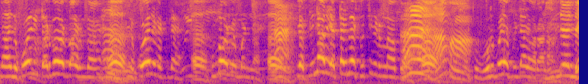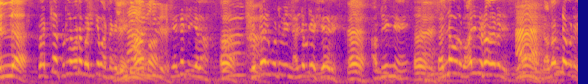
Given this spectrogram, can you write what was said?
நான் இந்த கோயிலுக்கு தர்மாவரமா இருந்தேன் இந்த கோயிலை கட்டினேன். கும்பாபிஷேகம் பண்ணேன். என் பின்னால எத்தனை சுத்திக்கிட்டு இருந்தா அப்போ? ஆமா. இப்ப ஒரு பைய பின்னால வரானா? இல்ல பெற்ற பிள்ளை கூட மதிக்க மாட்டேங்குது. என்ன செய்யலாம்? சென்றால் கொண்டு போய் நல்லபடியா சேரு. அப்படின்னு நல்ல ஒரு வாலிபர்கள் நடந்த ஒரு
